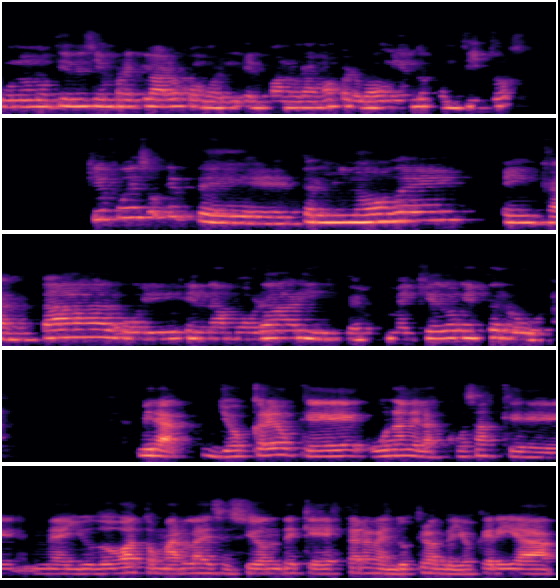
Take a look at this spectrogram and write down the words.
Uno no tiene siempre claro como el, panorama, pero va uniendo puntitos. ¿Qué fue eso que te terminó de encantar o enamorar y te, me quedo en este rubro? Mira, yo creo que una de las cosas que me ayudó a tomar la decisión de que esta era la industria donde yo quería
